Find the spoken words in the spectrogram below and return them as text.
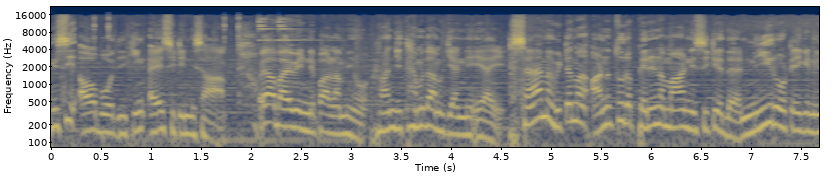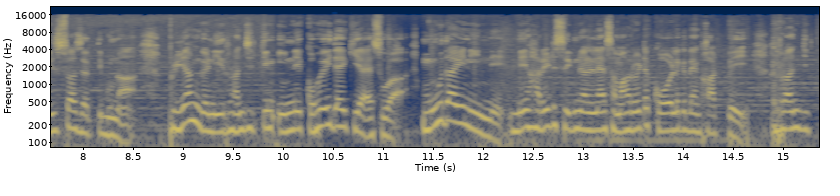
නිසි අවබෝධයකින් ඇය සිටි නිසා. ඔයා බයවෙන්න පාලමයෝ රංජිත් හැමදාම කියන්නේ එයයි. සෑම විටම අනතුර පෙනෙන මාන්‍ය සිටියද නීරෝටේගෙන විශ්වාසයක් තිබුණා. ප්‍රියංගනී රංජිත්කින් ඉන්න කොහෙදයි කිය ඇසවා. මුදයින ඉන්නේ මේ හරිට සිගනල් නෑ සමහරයට කෝලක දැන් කට්වෙයි. රංජිත්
